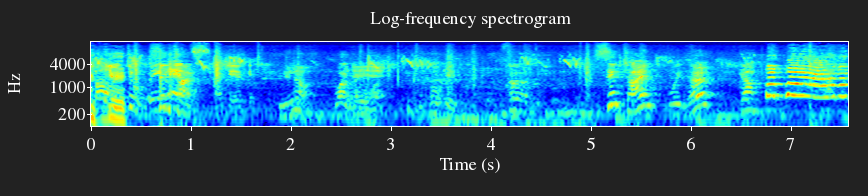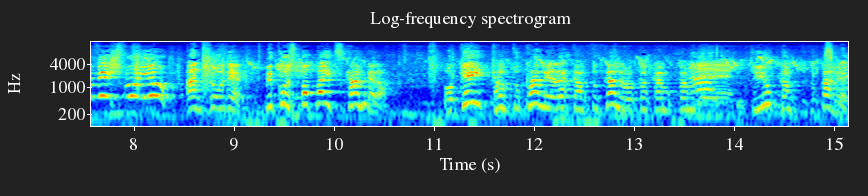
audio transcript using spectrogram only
Oh, you too. Same time. Okay, okay. You know, one by one. Okay. Uh, same time with her. Come, Papa, I have a fish for you! And go there. Because Papa, it's camera. Okay? Come to camera, come to camera, come, come, come. To you, come to the camera.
